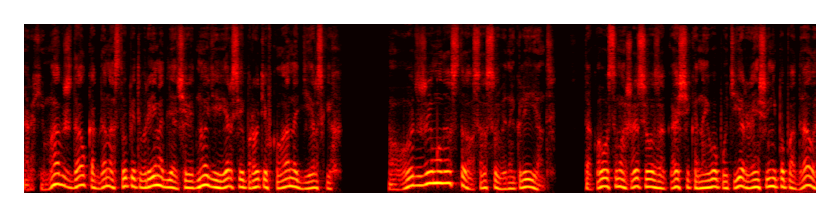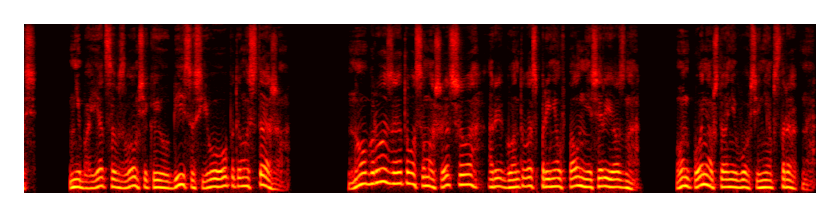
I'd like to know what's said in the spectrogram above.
Архимаг ждал, когда наступит время для очередной диверсии против клана Дерзких. Вот же ему достался особенный клиент. Такого сумасшедшего заказчика на его пути раньше не попадалось. Не бояться взломщика и убийцы с его опытом и стажем. Но угрозы этого сумасшедшего Регонт воспринял вполне серьезно. Он понял, что они вовсе не абстрактны.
